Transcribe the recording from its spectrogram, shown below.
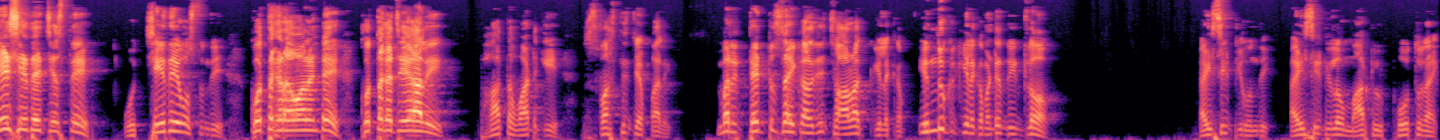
చేసేదే చేస్తే వచ్చేదే వస్తుంది. కొత్తగా రావాలంటే కొత్తగా చేయాలి. పాత వాటికి స్వస్తి చెప్పాలి. మరి టెట్ సైకాలజీ చాలా కీలకం. ఎందుకు కీలకం అంటే దీంట్లో ఐసీటీ ఉంది. ఐసీటీలో మార్కులు పోతున్నాయి.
